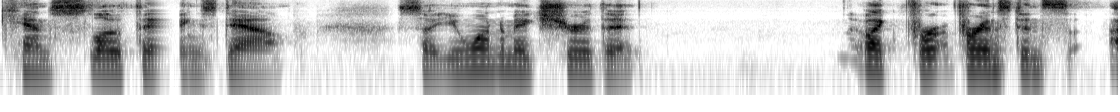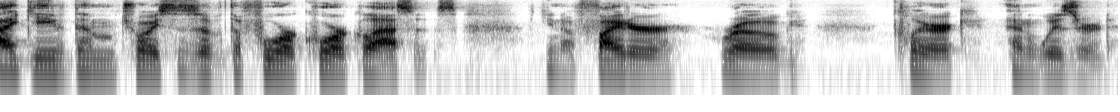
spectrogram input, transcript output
can slow things down. So you want to make sure that like for for instance, I gave them choices of the four core classes, you know, fighter, rogue, cleric, and wizard.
